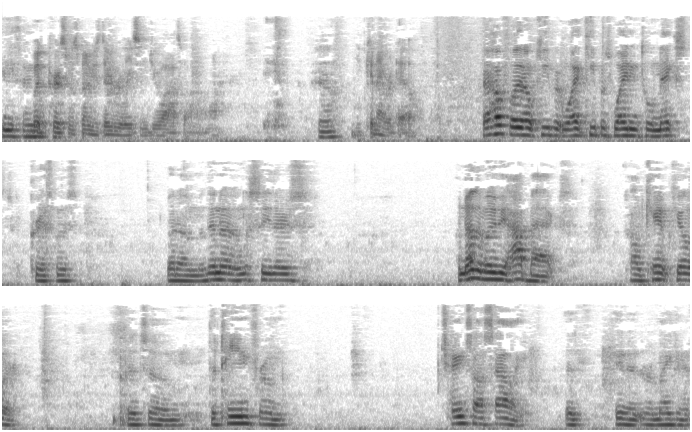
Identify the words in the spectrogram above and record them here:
anything. but Christmas movies do release in July, so I don't know. Yeah. You can never tell. Yeah, hopefully they don't keep it wait keep us waiting till next Christmas. But um then uh, let's see there's another movie I backed called Camp Killer. It's um the team from Chainsaw Sally is in it or making it.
